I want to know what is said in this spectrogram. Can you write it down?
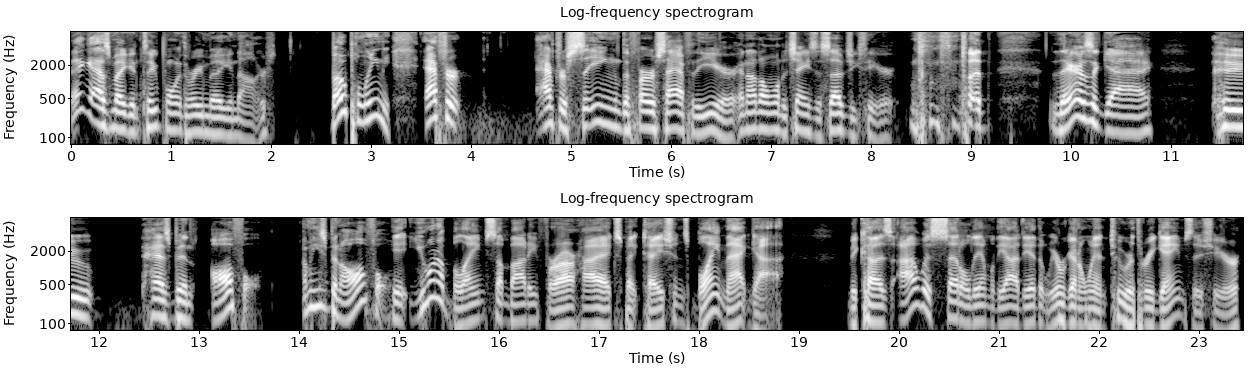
That guy's making two point three million dollars. Bo Pelini, after after seeing the first half of the year, and I don't want to change the subject here, but there's a guy who has been awful I mean, he's been awful. You want to blame somebody for our high expectations? Blame that guy. Because I was settled in with the idea that we were going to win two or three games this year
